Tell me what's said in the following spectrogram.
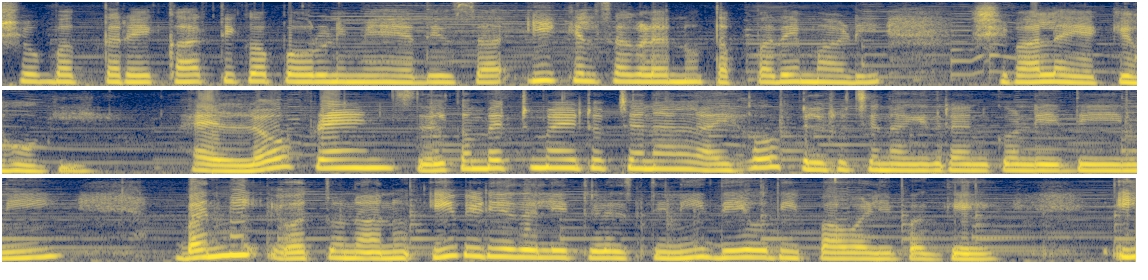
ಶಿವ ಭಕ್ತರೇ ಕಾರ್ತಿಕ ಪೌರ್ಣಿಮೆಯ ದಿವಸ ಈ ಕೆಲಸಗಳನ್ನು ತಪ್ಪದೇ ಮಾಡಿ ಶಿವಾಲಯಕ್ಕೆ ಹೋಗಿ. Hello friends welcome back to my YouTube channel I hope ಎಲ್ಲರೂ ಚೆನ್ನಾಗಿದ್ದೀರಾ ಅಂದ್ಕೊಂಡಿದ್ದೀನಿ ಬನ್ನಿ, ಇವತ್ತು ನಾನು ಈ ವಿಡಿಯೋದಲ್ಲಿ ತಿಳಿಸ್ತೀನಿ ದೇವ ದೀಪಾವಳಿ ಬಗ್ಗೆ. ಈ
